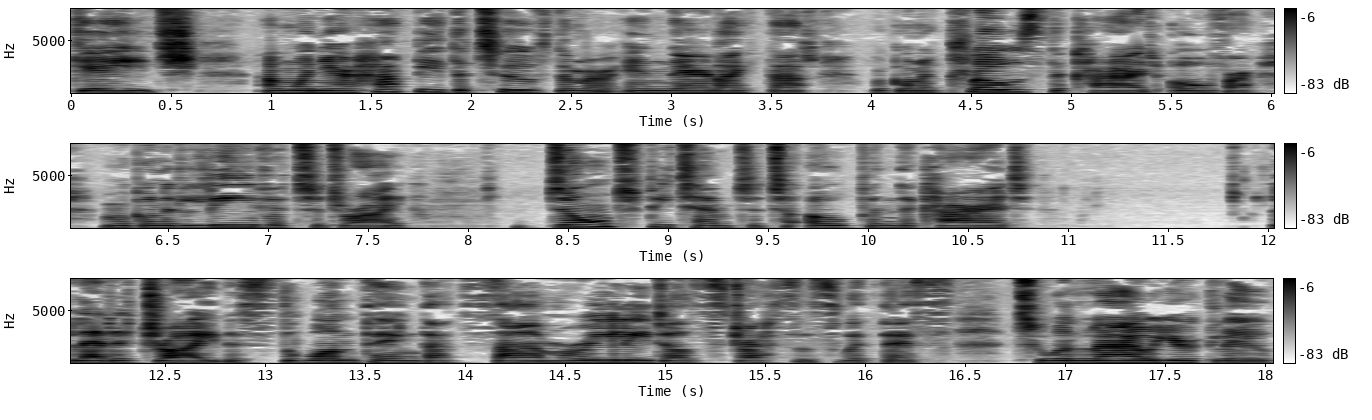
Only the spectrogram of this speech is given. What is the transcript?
gauge. And when you're happy the two of them are in there like that, we're going to close the card over and we're going to leave it to dry. Don't be tempted to open the card. Let it dry. This is the one thing that Sam really does stresses with this, to allow your glue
